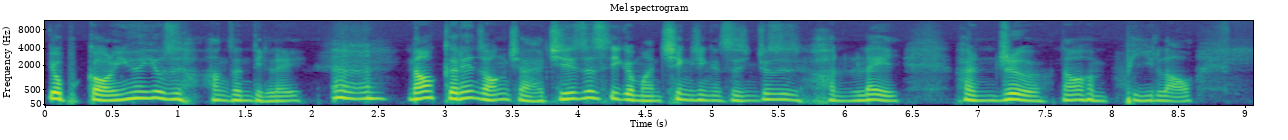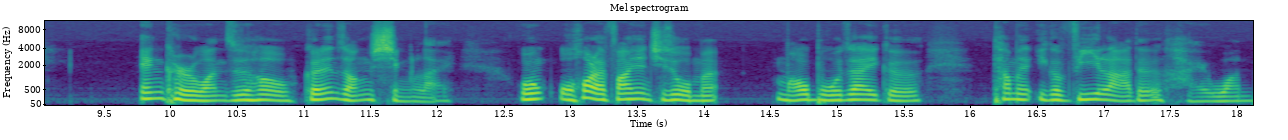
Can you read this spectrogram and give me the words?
又不够了，因为又是航程 delay。嗯嗯。然后隔天早上起来，其实这是一个蛮庆幸的事情，就是很累、很热，然后很疲劳。Anchor 完之后，隔天早上醒来，我我后来发现，其实我们毛博在一个他们一个 villa 的海湾，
